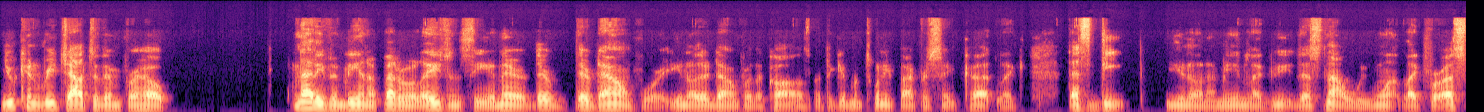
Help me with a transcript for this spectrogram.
you can reach out to them for help not even being a federal agency and they're they're they're down for it you know they're down for the cause but to give them a 25% cut like that's deep you know what i mean? Like we, that's not what we want. Like for us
